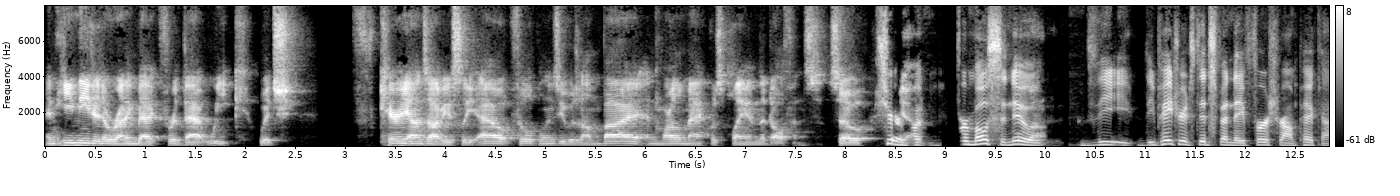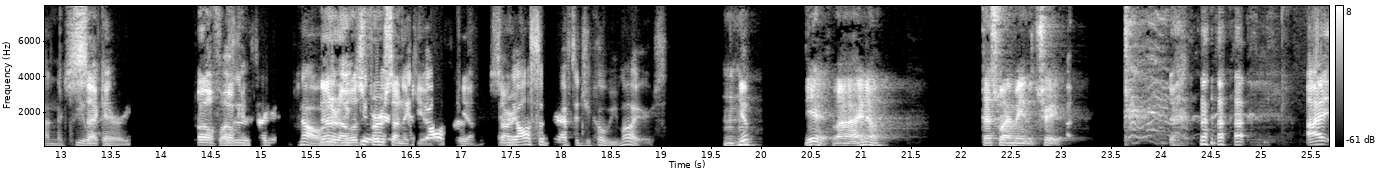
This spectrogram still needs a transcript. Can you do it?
and he needed a running back for that week, which Kerryon's obviously out. Phillip Lindsay was on bye, and Marlon Mack was playing the Dolphins. So sure, yeah. but for most new, well, the the Patriots did spend a first round pick on N'Keal Harry. Oh, was okay. No, no, no, no. It was first on N'Keal. Also, yeah, sorry. they also drafted Jakobi Meyers. Mm-hmm. Yep. Yeah, well, I know. That's why I made the trade. I,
